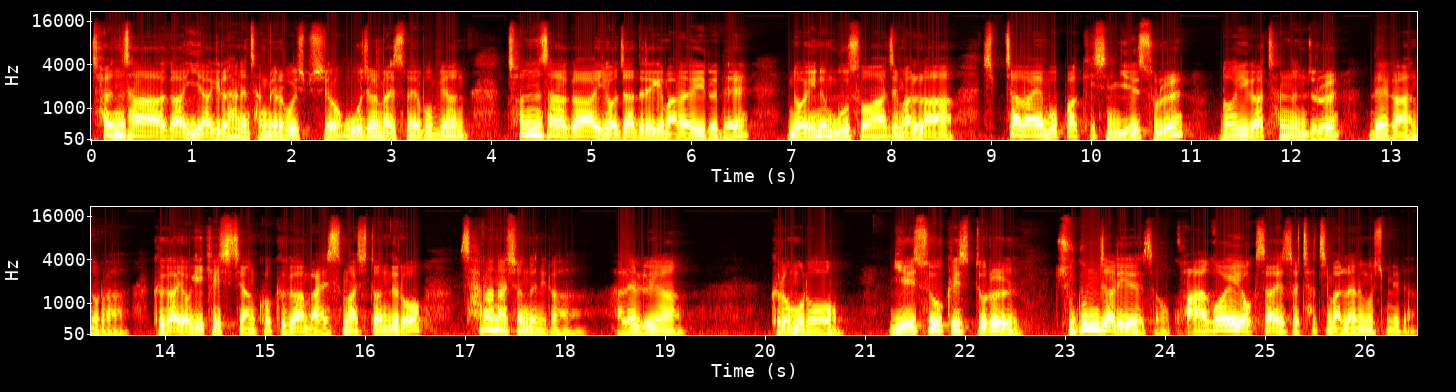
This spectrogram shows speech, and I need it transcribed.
천사가 이야기를 하는 장면을 보십시오. 5절 말씀에 보면 천사가 여자들에게 말하여 이르되 너희는 무서워하지 말라 십자가에 못 박히신 예수를 너희가 찾는 줄을 내가 아노라. 그가 여기 계시지 않고 그가 말씀하시던 대로 살아나셨느니라. 할렐루야. 그러므로 예수 그리스도를 죽은 자리에서 과거의 역사에서 찾지 말라는 것입니다.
